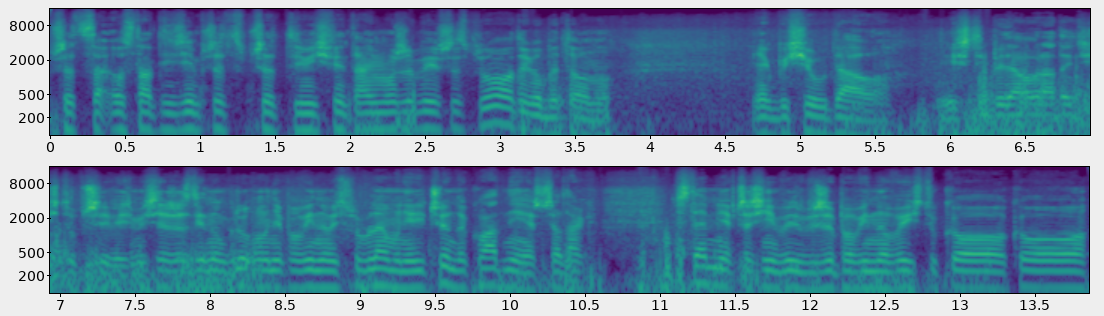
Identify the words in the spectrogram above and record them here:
przed, ostatni dzień przed, przed tymi świętami, może by jeszcze spróbował tego betonu. Jakby się udało, jeśli by dało radę gdzieś tu przywieźć. Myślę, że z jedną grupą nie powinno być problemu. Nie liczyłem dokładnie jeszcze, tak wstępnie wcześniej, że powinno wyjść tu koło, koło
